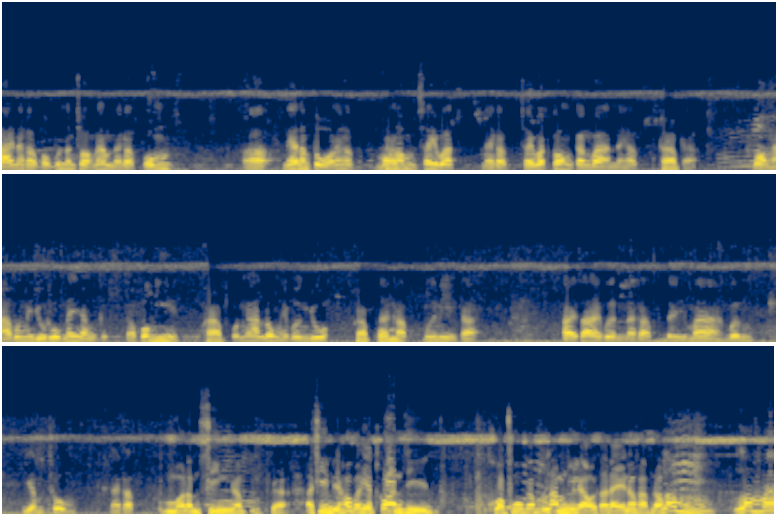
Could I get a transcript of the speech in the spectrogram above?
หลายๆนะครับขอบคุณทั้งช่องน้ำนะครับ ผมอ่าแนะนำตัวนะครับหมอลำชัยวัฒน์นะครับชัยวัฒน์กล้องกลางวานนะครับครับ ก็ลองหาเบิ่งใน YouTube ในหยังกับพ่อมีครับผลงานลงให้เบิ่งอยู่ครับผม นะครับมื้อนี้ก็ไอ้ายเพิ่นนะครับได้มาเบิ่งเยี่ยมชมนะครับหมอลำซิงครับก็อาชีพนี้เฮาก็เฮ็ดก่อนสิควบคู่กับล่ำอยู่แล้วตาใดเนาะครับเนาะล่ำล่ำมา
